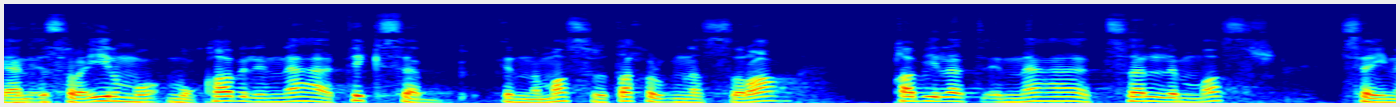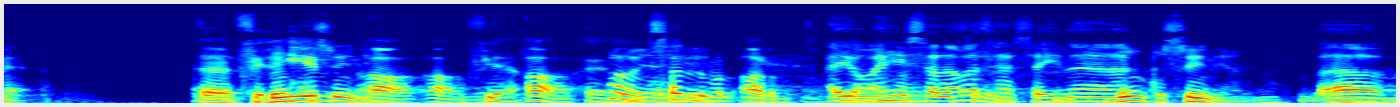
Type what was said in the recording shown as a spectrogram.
يعني إسرائيل مقابل إنها تكسب إن مصر تخرج من الصراع قبلت إنها تسلم مصر سيناء. آه، في بين حين قوسين يعني. آه آه في آه, يعني. آه تسلم الأرض. أيوه ما هي سلامتها سيناء بين قوسين يعني. آه،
